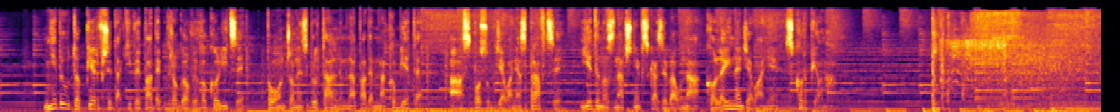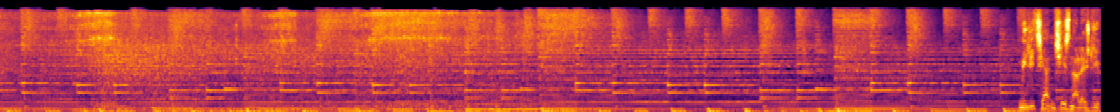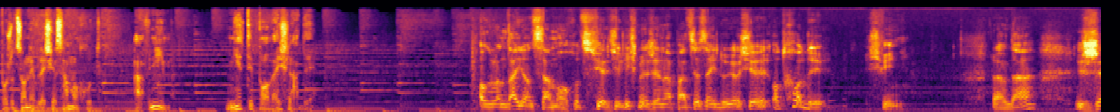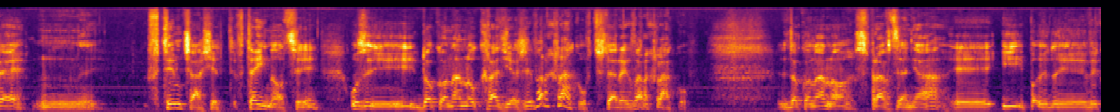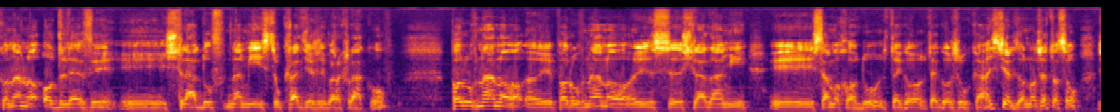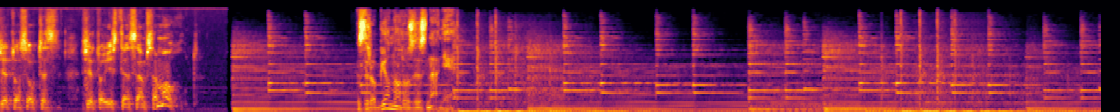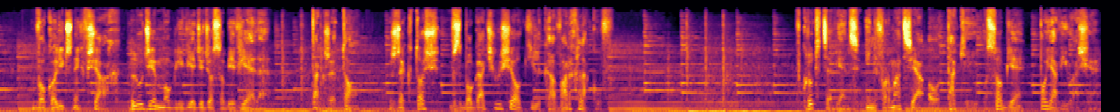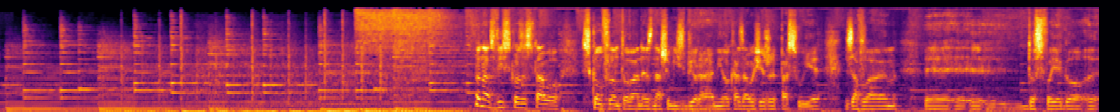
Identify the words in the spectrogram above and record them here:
Nie był to pierwszy taki wypadek drogowy w okolicy, połączony z brutalnym napadem na kobietę, a sposób działania sprawcy jednoznacznie wskazywał na kolejne działanie Skorpiona. Milicjanci znaleźli porzucony w lesie samochód, a w nim nietypowe ślady. Oglądając samochód, stwierdziliśmy, że na pace znajdują się odchody świń. Prawda? Że mm, w tym czasie, w tej nocy dokonano kradzieży warchlaków, czterech warchlaków dokonano sprawdzenia y, i y, wykonano odlewy y, śladów na miejscu kradzieży warchlaków. Porównano, porównano z śladami samochodu tego, tego żuka i stwierdzono, że to, są, że, to są te, że to jest ten sam samochód. Zrobiono rozeznanie. W okolicznych wsiach ludzie mogli wiedzieć o sobie wiele. Także to, że ktoś wzbogacił się o kilka warchlaków. Wkrótce więc informacja o takiej osobie pojawiła się. To nazwisko zostało skonfrontowane z naszymi zbiorami. Okazało się, że pasuje. Zawołałem e, e, do swojego e,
